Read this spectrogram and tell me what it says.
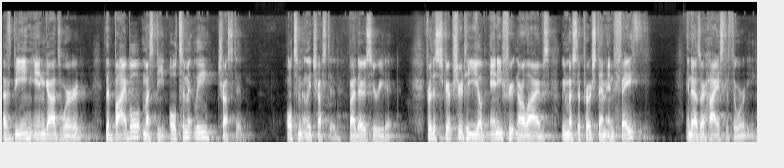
of being in God's word, the Bible must be ultimately trusted, ultimately trusted by those who read it. For the scripture to yield any fruit in our lives, we must approach them in faith and as our highest authority.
